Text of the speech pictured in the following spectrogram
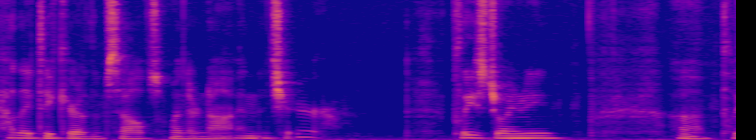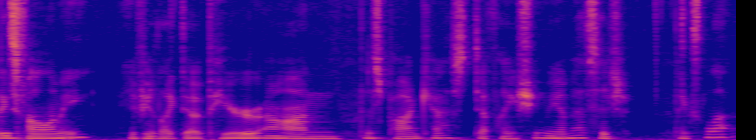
how they take care of themselves when they're not in the chair. Please join me. Um, please follow me. If you'd like to appear on this podcast, definitely shoot me a message. Thanks a lot.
